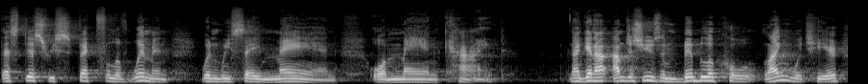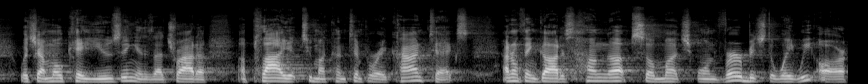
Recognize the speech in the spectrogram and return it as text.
That's disrespectful of women when we say man or mankind. Now, again, I'm just using biblical language here, which I'm okay using as I try to apply it to my contemporary context. I don't think God is hung up so much on verbiage the way we are,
